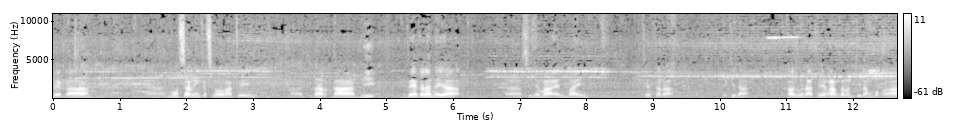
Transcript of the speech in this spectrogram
me ka mong sang in ka chawanga ke in dar ka ni, ve kala na ya cinema and mine cetera lekina ka hu na the ngang karon tilang bok nga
